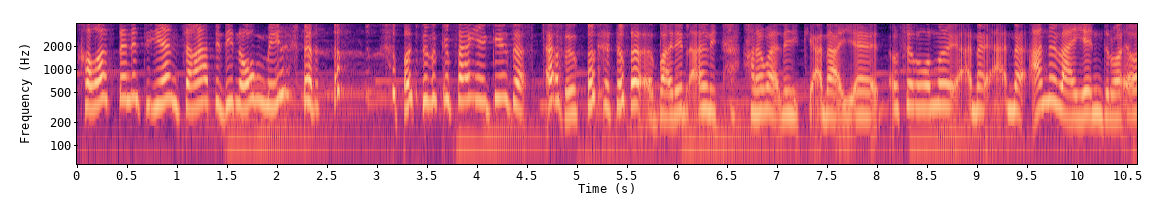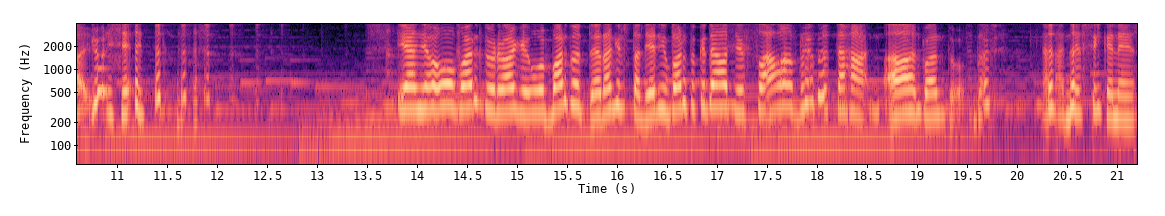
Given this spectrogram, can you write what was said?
خلاص ثلاث أيام تعبت دين امي قلت له كفاية كده. بعدين قال لي حرام عليكي أنا عيان. قلت له والله أنا أنا أنا العيان دلوقتي. يعني هو برضه الراجل وبرضه الراجل الطلياني برضه كده يقعد يصعب طبعا آه برضه. نفس الكلام.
